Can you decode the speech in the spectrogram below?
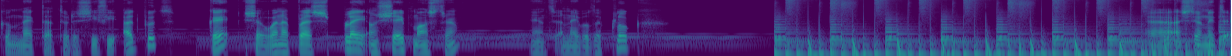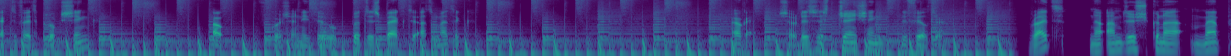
connect that to the CV output. Okay, so when I press play on Shapemaster and enable the clock, Uh, I still need to activate clock sync. Oh, of course I need to put this back to automatic. Okay, so this is changing the filter. Right, now I'm just gonna map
